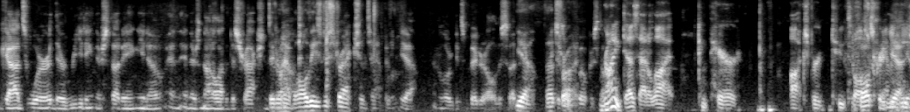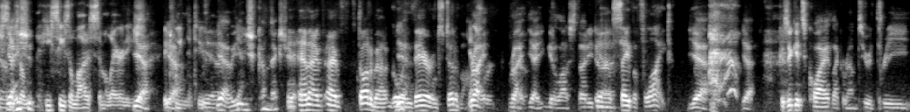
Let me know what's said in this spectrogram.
God's word, they're reading, they're studying, you know, and, and there's not a lot of distractions. They don't have all these distractions happening. Yeah. And the Lord gets bigger all of a sudden. Yeah, that's right. Focused on Ronnie does that a lot. Compare Oxford to, To Falls Falls Creek. Creek, I mean, yeah. he, Yeah, sees he a, should- he sees a lot of similarities Yeah. Yeah. between the two. Yeah. Yeah. you- Yeah. You should come next year. And I've I've thought about going Yeah. there instead of Oxford. Right. Right. Yeah. You can get a lot of study Yeah, done. save a flight. Yeah. Yeah. Because it gets quiet like around two or three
